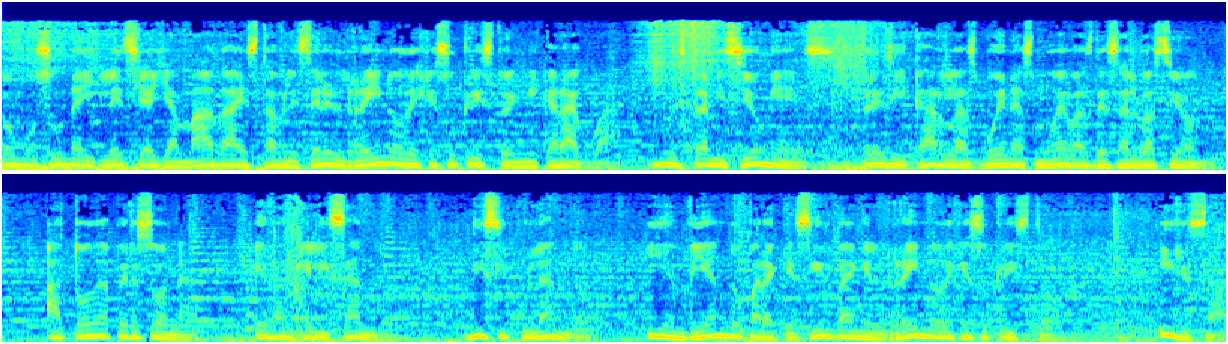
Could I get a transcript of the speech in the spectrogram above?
Somos una iglesia llamada a establecer el reino de Jesucristo en Nicaragua. Nuestra misión es predicar las buenas nuevas de salvación a toda persona, evangelizando, discipulando y enviando para que sirva en el reino de Jesucristo. IRSA,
